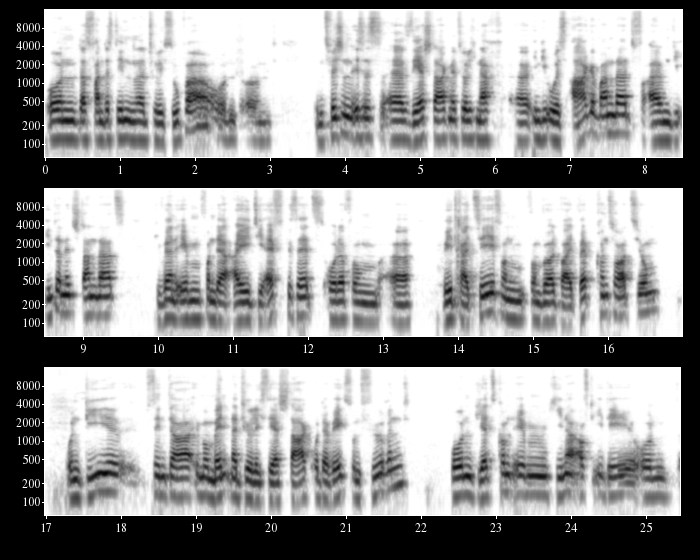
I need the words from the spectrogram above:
Und das fand das DIN natürlich super und, und Inzwischen ist es äh, sehr stark natürlich nach äh, in die USA gewandert, vor allem die Internetstandards. Die werden eben von der IETF gesetzt oder vom äh, W3C, vom, vom World Wide Web Konsortium. Und die sind da im Moment natürlich sehr stark unterwegs und führend. Und jetzt kommt eben China auf die Idee und äh,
